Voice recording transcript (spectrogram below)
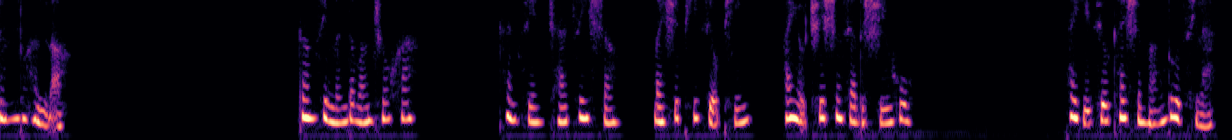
真乱呐！刚进门的王春花，看见茶几上满是啤酒瓶，还有吃剩下的食物，她也就开始忙碌起来，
